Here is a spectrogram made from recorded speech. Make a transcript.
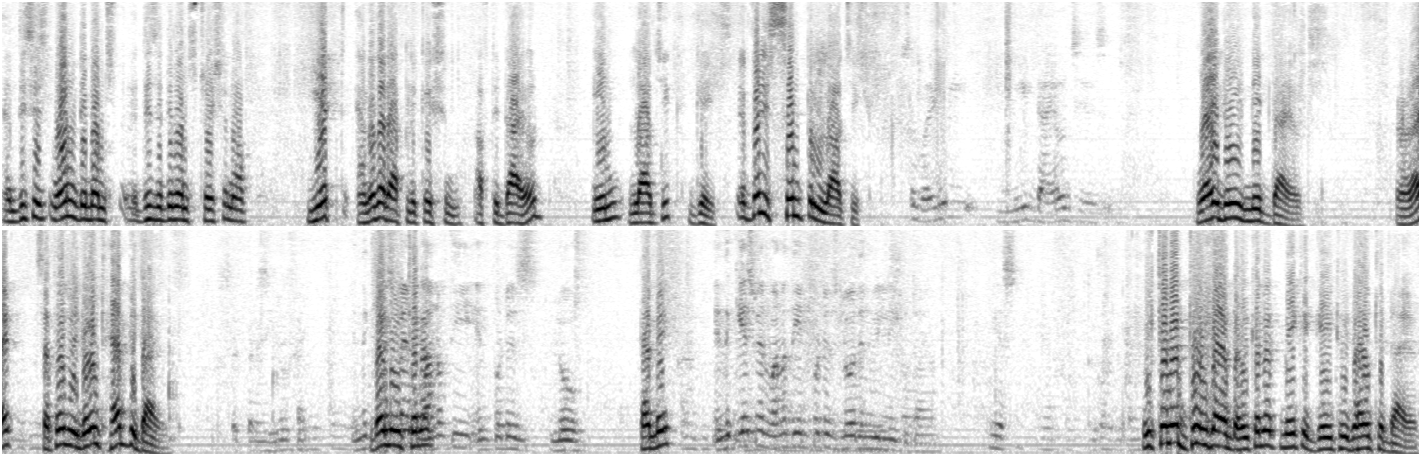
and this is one demonst this is a demonstration of yet another application of the diode in logic gates. A very simple logic. So why do we need diodes here? Why do we need diodes? Alright. Suppose we don't have the diode. So current- In the Then case we when cannot- one of the input is low, Pardon me? in the case when one of the input is low, then we'll need the diode. Yes. We cannot do without we cannot make a gate without a diode.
